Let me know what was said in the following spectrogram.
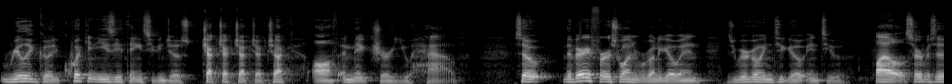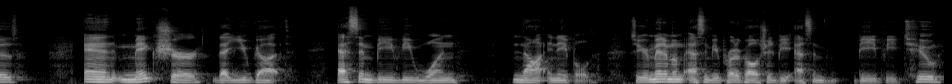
really good, quick and easy things you can just check, check, check, check, check off and make sure you have. So the very first one we're going to go in is we're going to go into file services and make sure that you've got SMB v1 not enabled. So your minimum SMB protocol should be SMB v2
